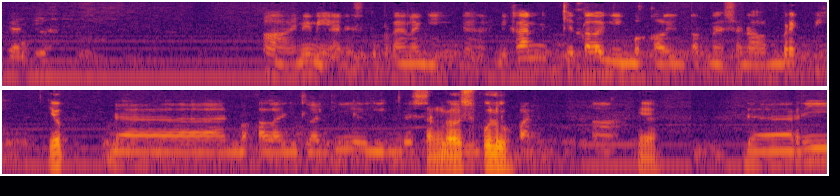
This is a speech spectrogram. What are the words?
ganti lah Ah, ini nih ada satu pertanyaan lagi. Nah, ini kan kita lagi bakal international break nih. Yup. Dan bakal lanjut lagi Liga Inggris Tanggal 10. depan. Ah. Iya. Dari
